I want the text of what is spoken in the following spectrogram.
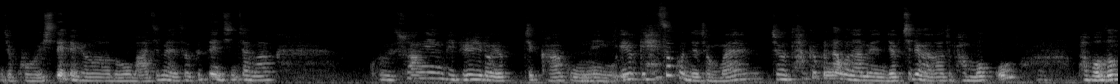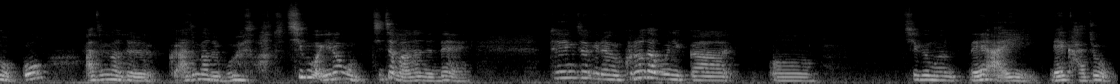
이제 그 시대 배경하고 너무 맞으면서 그때는 진짜 막 그 수학여행비 빌리러 옆집 가고 네. 이렇게 했었거든요 정말 저 학교 끝나고 나면 옆집에 가가지고 밥 먹고 네. 밥 얻어 먹고 아줌마들 그 아줌마들 모여서 화투 치고 막 이런 거 진짜 많았는데 퇴행적이라는 거 그러다 보니까 어 지금은 내 아이 내 가족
